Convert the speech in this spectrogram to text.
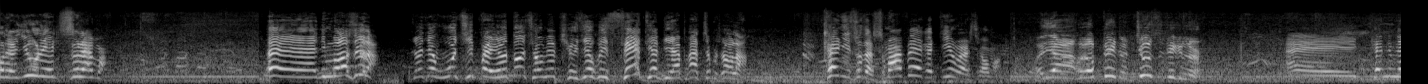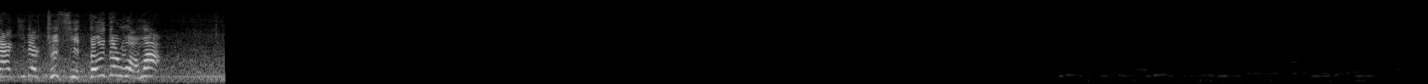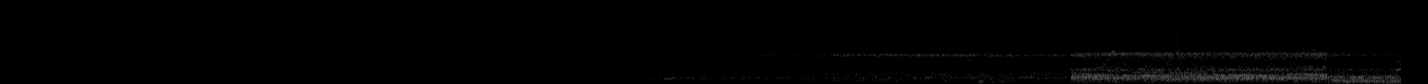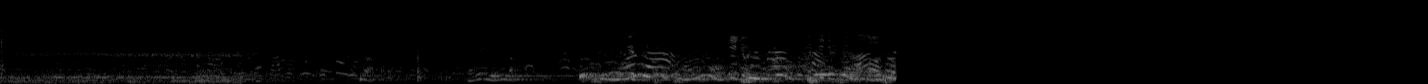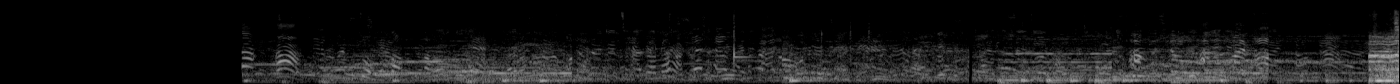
弄点有人吃了吧？哎，你忙事了？人家五七百人到小面拼结会三天边怕吃不上了。看你说的什么饭个地方小嘛？哎呀，我要对着就是这个人。哎，看你们俩今天出息，等等我嘛。结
